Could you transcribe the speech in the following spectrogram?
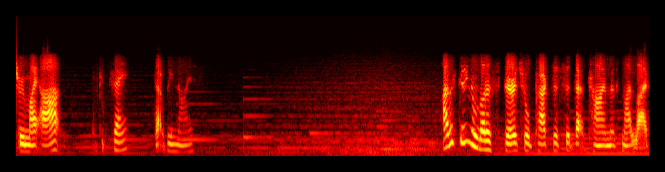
through my art could say. That would be nice. I was doing a lot of spiritual practice at that time of my life.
